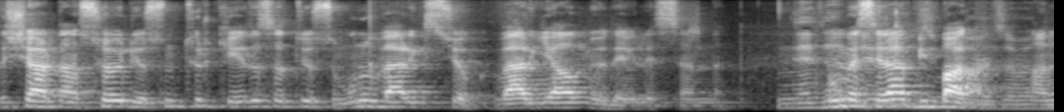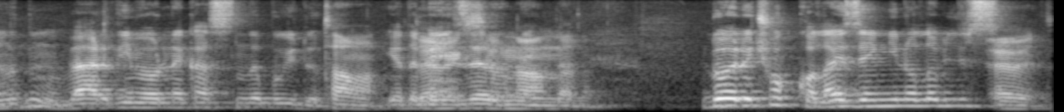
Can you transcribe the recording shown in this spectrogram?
Dışarıdan söylüyorsun Türkiye'de satıyorsun. Bunun vergisi yok. Vergi almıyor devlet senden. Neden Bu mesela bir bak. malzemeden? Anladın mı? Verdiğim örnek aslında buydu. Tamam. Ya da Demek benzer örnekler. anladım. Böyle çok kolay zengin olabilirsin. Evet.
